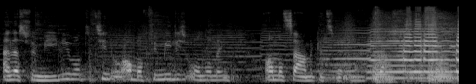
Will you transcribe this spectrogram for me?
en als familie, want het zien ook allemaal families onderling allemaal samen kunnen spelen.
